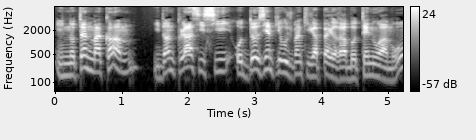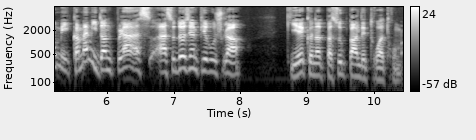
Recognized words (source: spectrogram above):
il noten makom, il donne place ici au deuxième pirouche qu'il appelle Rabotenu Amrou, mais quand même il donne place à ce deuxième pirouche-là, qui est que notre pasouk parle des trois Trumot.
